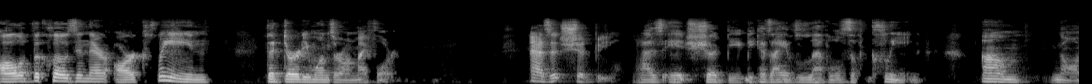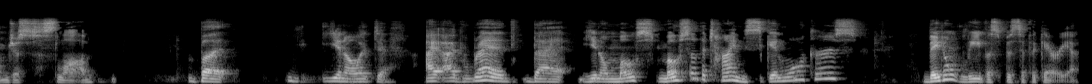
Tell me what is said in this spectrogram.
all of the clothes in there are clean. The dirty ones are on my floor. as it should be. as it should be because I have levels of clean. Um, no, I'm just a slob. But you know, it. I I've read that you know most most of the time skinwalkers they don't leave a specific area.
